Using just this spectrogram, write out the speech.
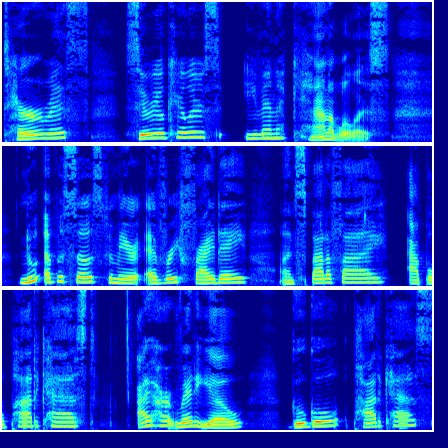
terrorists, serial killers, even cannibalists. New episodes premiere every Friday on Spotify, Apple Podcast, iHeartRadio, Google Podcasts,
